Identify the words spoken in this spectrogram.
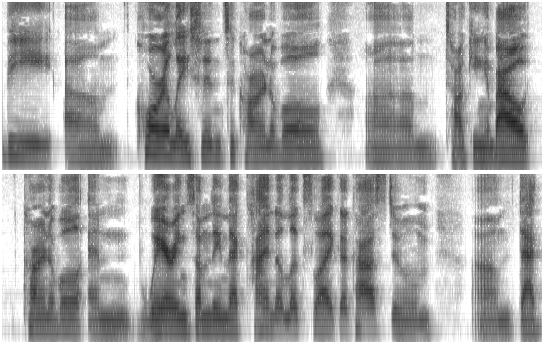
the um, correlation to carnival, um, talking about carnival and wearing something that kind of looks like a costume. Um, that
